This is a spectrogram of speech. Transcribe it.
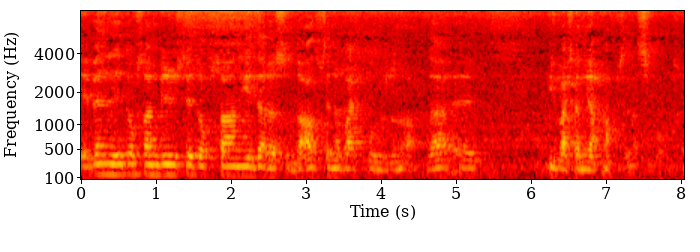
ben 91 işte 97 arasında 6 sene başbuğumuzun da e, il başkanı yapmak bize nasip oldu.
